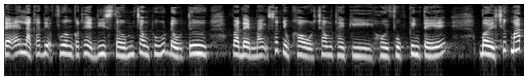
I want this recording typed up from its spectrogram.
sẽ là các địa phương có thể đi sớm trong thu hút đầu tư và đẩy mạnh xuất nhập khẩu trong thời kỳ hồi phục kinh tế. Bởi trước mắt,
